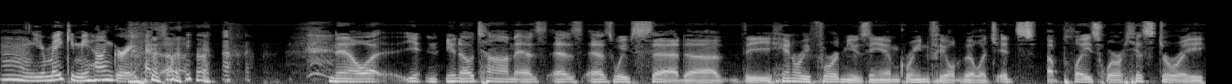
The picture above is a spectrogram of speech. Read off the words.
Mm, you're making me hungry. now, uh, you, you, know, Tom, as as as we've said, uh, the Henry Ford Museum, Greenfield Village, it's a place where history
